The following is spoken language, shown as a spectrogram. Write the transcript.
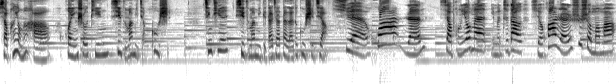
小朋友们好，欢迎收听西子妈咪讲故事。今天西子妈咪给大家带来的故事叫《雪花人》。小朋友们，你们知道雪花人是什么吗？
